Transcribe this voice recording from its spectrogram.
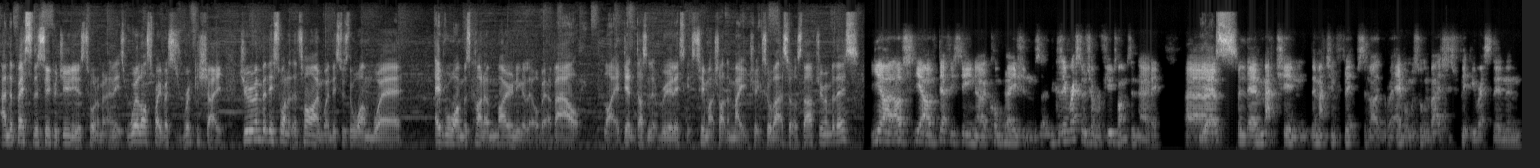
and the Best of the Super Juniors tournament. And it's Will Ospreay versus Ricochet. Do you remember this one at the time when this was the one where everyone was kind of moaning a little bit about like it doesn't look realistic, it's too much like the Matrix, all that sort of stuff. Do you remember this? Yeah, I've yeah, I've definitely seen uh, compilations because they wrestled each other a few times, didn't they? Uh, Yes. But they're matching, they're matching flips, and like, everyone was talking about it's just flippy wrestling and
